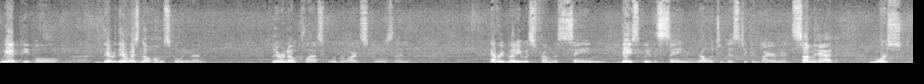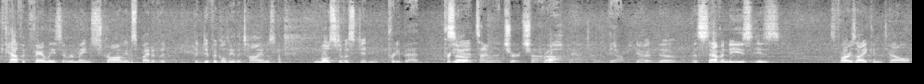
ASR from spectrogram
we had people uh, there, there was no homeschooling then. There were no classical liberal arts schools then everybody was from the same basically the same relativistic environment some had more catholic families that remained strong in spite of the, the difficulty of the times most of us didn't Pretty bad. Pretty So- bad time in the church, huh? oh man Yeah. yeah, the the seventies is, as far as I can tell,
